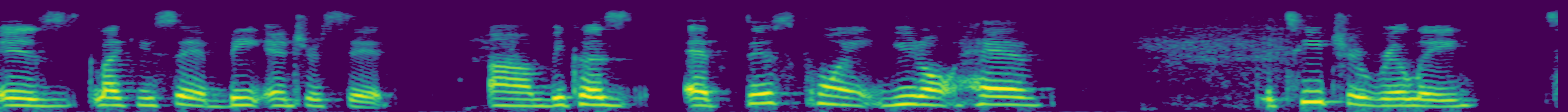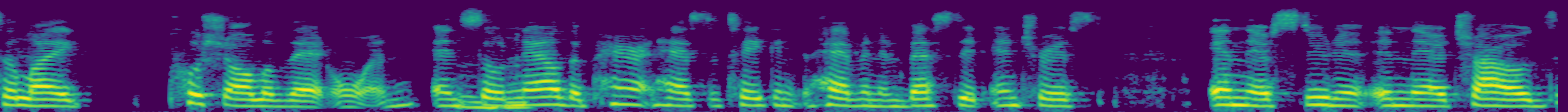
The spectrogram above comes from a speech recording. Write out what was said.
is, like you said, be interested. Um, because at this point, you don't have the teacher really to like push all of that on and mm-hmm. so now the parent has to take and have an invested interest in their student in their child's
